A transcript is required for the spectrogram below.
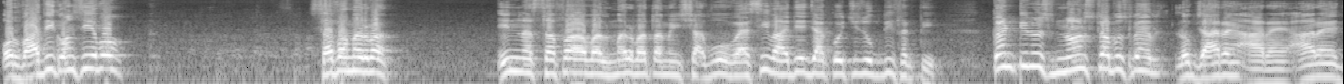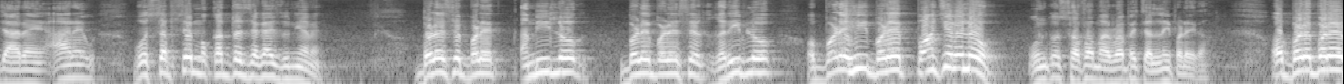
اور وادی کون سی ہے وہ؟ صفا مروا ان صفا والمروہ من شا وہ ویسی وادی ہے جہاں کوئی چیز اگ نہیں سکتی۔ کنٹینیوس نان سٹاپ اس میں لوگ جا رہے ہیں، آ رہے ہیں، آ رہے ہیں، جا رہے ہیں، آ رہے ہیں۔ وہ سب سے مقدس جگہ ہے اس دنیا میں۔ بڑے سے بڑے امیر لوگ، بڑے بڑے سے غریب لوگ اور بڑے ہی بڑے پہنچے ہوئے لوگ، ان کو صفا مروا پہ چلنا ہی پڑے گا۔ اور بڑے بڑے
